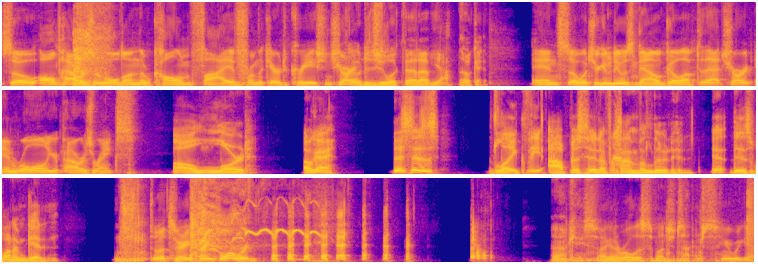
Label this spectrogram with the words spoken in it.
So all powers are rolled on the column five from the character creation chart. oh, did you look that up? Yeah. Okay. And so what you're going to do is now go up to that chart and roll all your powers ranks. Oh lord. Okay. This is like the opposite of convoluted. Is what I'm getting. so it's very straightforward. okay, so I got to roll this a bunch of times. Here we go.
